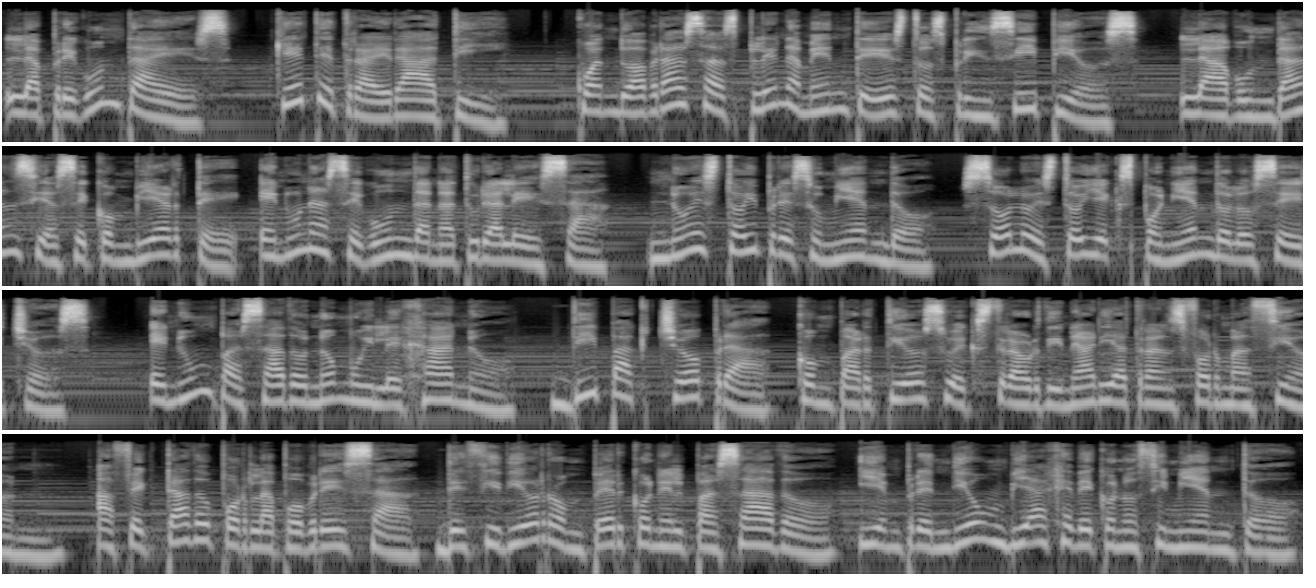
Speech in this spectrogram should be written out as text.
la pregunta es, ¿qué te traerá a ti? Cuando abrazas plenamente estos principios, la abundancia se convierte en una segunda naturaleza. No estoy presumiendo, solo estoy exponiendo los hechos. En un pasado no muy lejano, Deepak Chopra compartió su extraordinaria transformación. Afectado por la pobreza, decidió romper con el pasado y emprendió un viaje de conocimiento,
